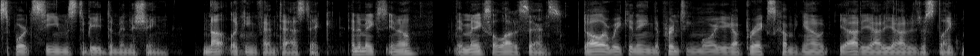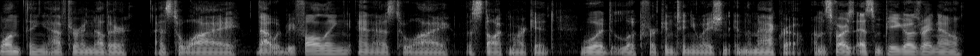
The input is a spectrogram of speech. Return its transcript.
support seems to be diminishing, not looking fantastic. And it makes, you know, it makes a lot of sense. Dollar weakening, the printing more, you got BRICS coming out, yada, yada, yada, just like one thing after another as to why that would be falling and as to why the stock market would look for continuation in the macro. Um, as far as S&P goes right now,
